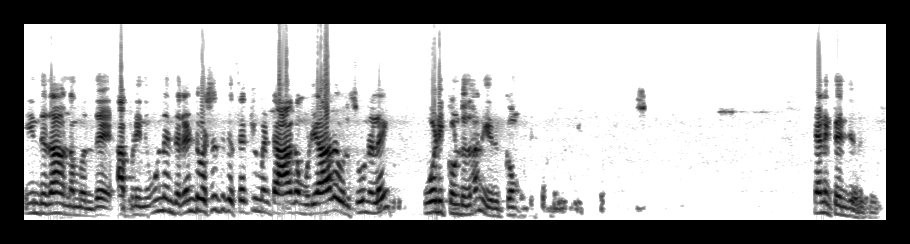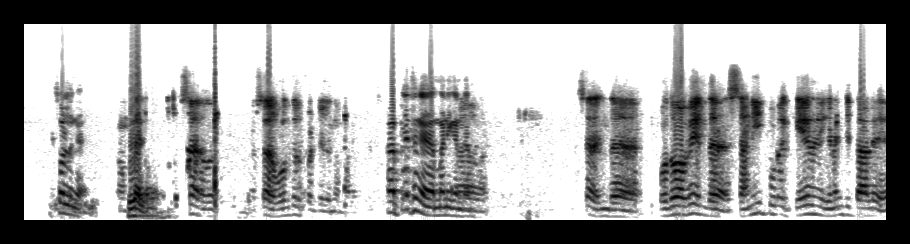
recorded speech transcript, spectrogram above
இதுதான் நம்ம வந்து அப்படின்னு. இன்னும் இந்த ரெண்டு வருஷத்துக்கு செட்டில்மெண்ட் ஆக முடியாத ஒரு சூழ்நிலை ஓடிக்கொண்டுதான் இருக்கும். எனக்கு தெரிஞ்சது. சொல்லுங்க. பேசுங்க மணிகண்டன். சார் இந்த பொதுவாவே இந்த சனி கூட கேது இணைஞ்சிட்டாலே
